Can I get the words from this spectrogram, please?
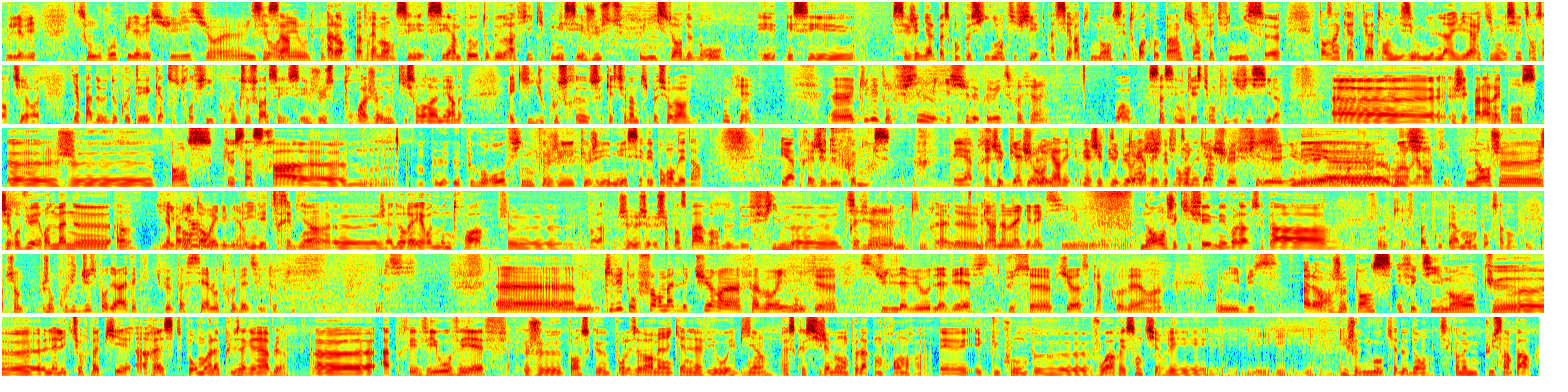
où il avait son groupe, il avait suivi sur une tournée ça. ou un truc Alors pas vraiment, c'est c'est un peu autobiographique, mais c'est juste une histoire de bro et, et c'est c'est génial parce qu'on peut s'y identifier assez rapidement. Ces trois copains qui en fait finissent euh, dans un 4x4 enlisé au milieu de la rivière et qui vont essayer de s'en sortir. Il n'y a pas de, de côté catastrophique ou quoi que ce soit. C'est juste trois jeunes qui sont dans la merde et qui du coup se, se questionnent un petit peu sur leur vie. Ok. Euh, quel est ton film issu de comics préféré? Waouh, ça c'est une question qui est difficile. Euh, J'ai pas la réponse. Euh, je pense que ça sera euh, le, le plus gros film que j'ai que j'ai aimé, c'est V pour Vendetta. Et après j'ai lu le comics. Et après j'ai pu le regarder. Mais j'ai plus pu regarder V pour Vendetta. le, film, le livre, Mais, le livre en, euh, en oui. regardant le film. Non, je- j'ai revu Iron Man euh, 1 il y Il a est pas bien, longtemps. ouais, il est bien. Et il est très bien. Euh, j'ai adoré Iron Man 3. Je voilà. Je, je, je pense pas avoir de, de film euh, Préféré, de comics qui me Pas de. Gardien de la Galaxie ou Non, j'ai kiffé, mais voilà, c'est pas. Je vais pas me couper un membre pour ça non plus. J'en j'en profite juste pour dire à la technique, tu peux passer à l'autre bête s'il te plaît. Merci. Euh, quel est ton format de lecture euh, favori Donc, euh, si tu lis de la VO, de la VF, si tu plus kiosque, hardcover, omnibus? Alors, je pense effectivement que la lecture papier reste pour moi la plus agréable. Après VO, VF, je pense que pour les œuvres américaines, la VO est bien parce que si jamais on peut la comprendre et, que du coup on peut voir et sentir les jeux de mots qu'il y a dedans, c'est quand même plus sympa.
